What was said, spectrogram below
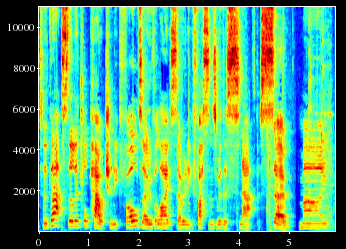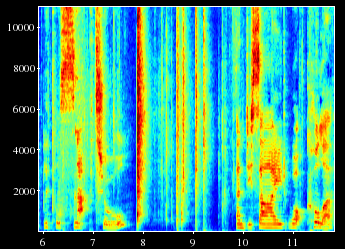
So that's the little pouch and it folds over like so and it fastens with a snap. So my little snap tool and decide what colour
